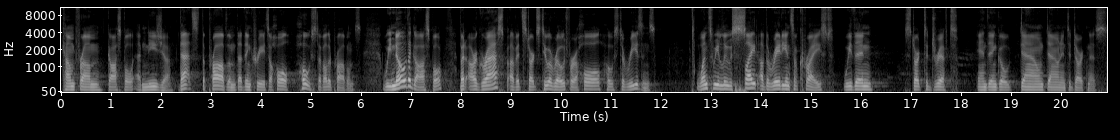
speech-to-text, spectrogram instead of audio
come from gospel amnesia. That's the problem that then creates a whole host of other problems. We know the gospel, but our grasp of it starts to erode for a whole host of reasons. Once we lose sight of the radiance of Christ, we then start to drift and then go down, down into darkness.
